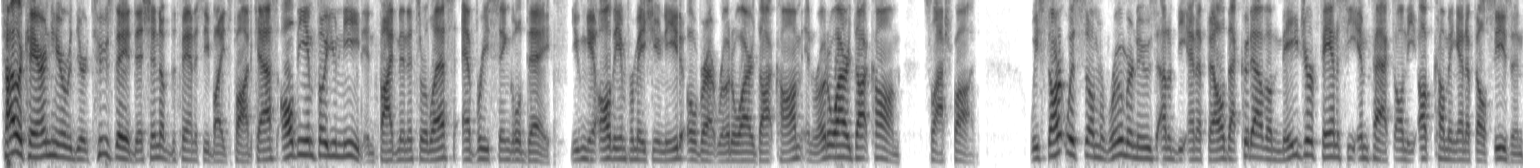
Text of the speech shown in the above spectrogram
Tyler Caron here with your Tuesday edition of the Fantasy Bites podcast. All the info you need in five minutes or less every single day. You can get all the information you need over at rotowire.com and rotowire.com slash pod. We start with some rumor news out of the NFL that could have a major fantasy impact on the upcoming NFL season.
